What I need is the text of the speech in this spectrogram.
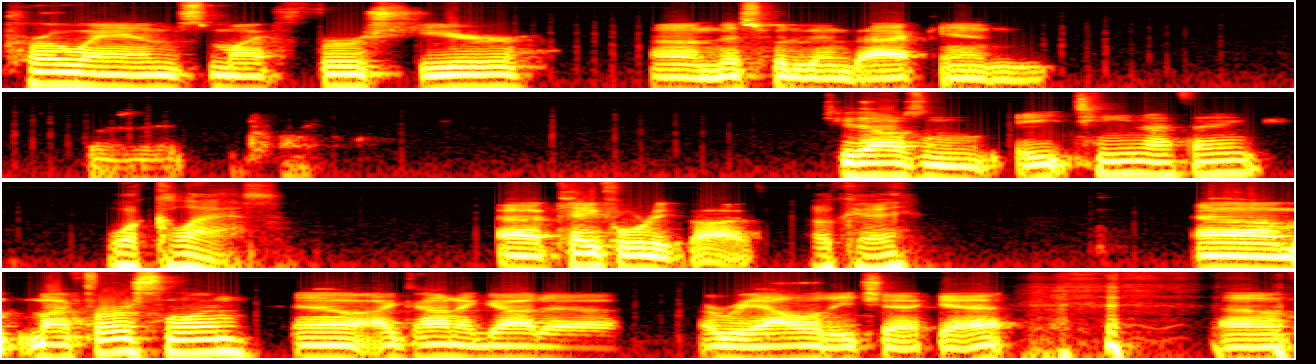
proams my first year. Um, this would have been back in what was it 2018, I think. What class? Uh, K45. Okay. Um, my first one, you know, I kind of got a, a reality check at. Um,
